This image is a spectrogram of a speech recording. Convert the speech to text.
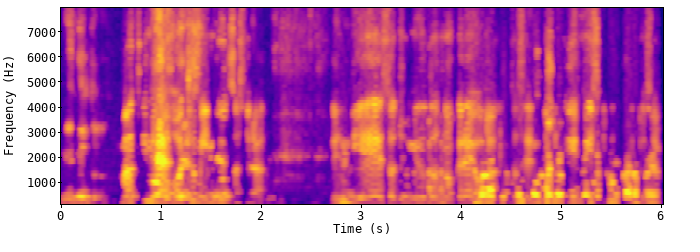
Minutos. máximo Diez, ocho diez, minutos, ¿será? En 10, 8 minutos no creo. No, ¿ah? que Entonces, fue muy lo que. Azúcar, pues.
